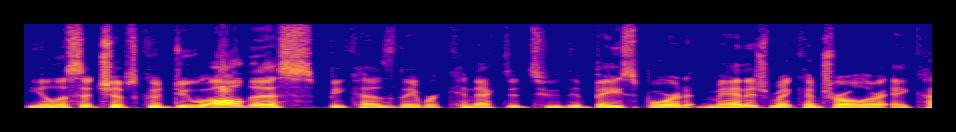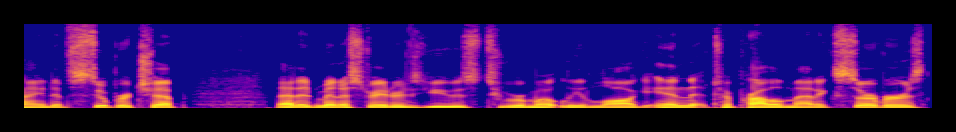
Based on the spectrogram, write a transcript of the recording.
The illicit chips could do all this because they were connected to the baseboard management controller, a kind of super chip that administrators use to remotely log in to problematic servers,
